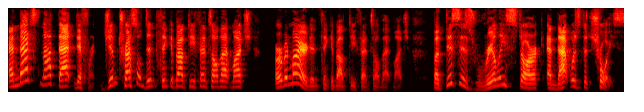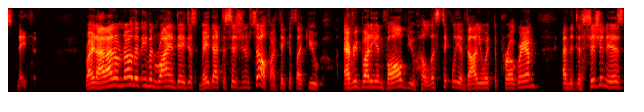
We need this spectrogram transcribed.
And that's not that different. Jim Tressel didn't think about defense all that much. Urban Meyer didn't think about defense all that much. But this is really stark. And that was the choice, Nathan. Right. I don't know that even Ryan Day just made that decision himself. I think it's like you, everybody involved, you holistically evaluate the program. And the decision is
